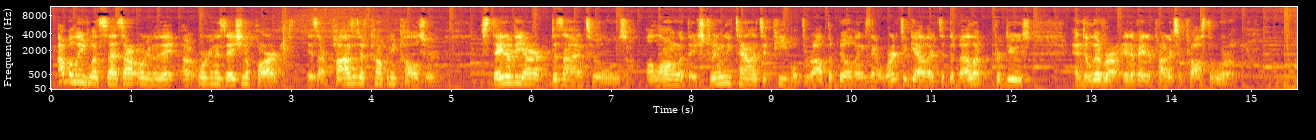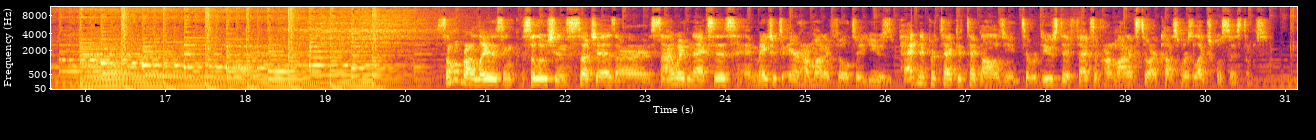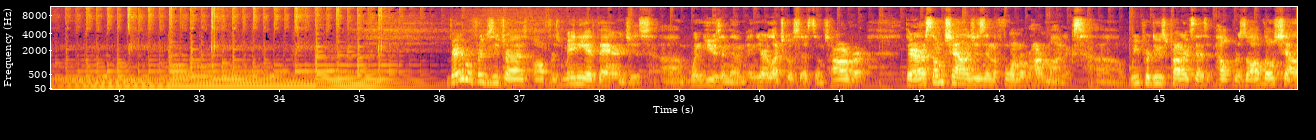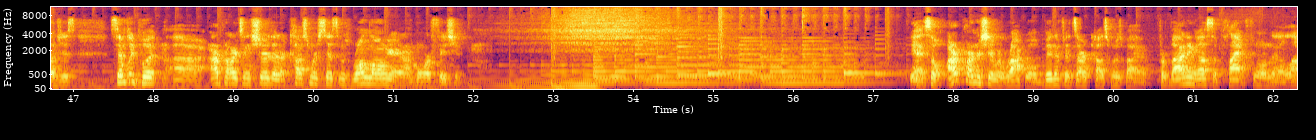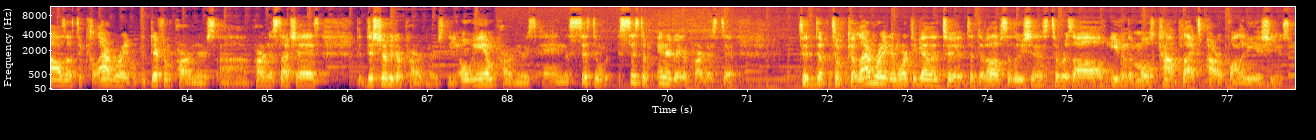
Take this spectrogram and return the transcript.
I believe what sets our, organiza our organization apart is our positive company culture, state of the art design tools, along with extremely talented people throughout the buildings that work together to develop, produce, and deliver our innovative products across the world. Some of our latest solutions, such as our SineWave Nexus and Matrix Air Harmonic Filter, use patented protected technology to reduce the effects of harmonics to our customers' electrical systems. Variable frequency drives offers many advantages um, when using them in your electrical systems. However, there are some challenges in the form of harmonics. Uh, we produce products that help resolve those challenges Simply put, uh, our products ensure that our customer systems run longer and are more efficient. Yeah, so our partnership with Rockwell benefits our customers by providing us a platform that allows us to collaborate with the different partners, uh, partners such as the distributor partners, the OEM partners, and the system system integrator partners to to, to collaborate and work together to, to develop solutions to resolve even the most complex power quality issues.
